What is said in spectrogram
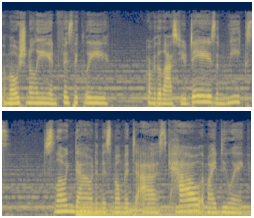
emotionally and physically, over the last few days and weeks. Slowing down in this moment to ask, How am I doing?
